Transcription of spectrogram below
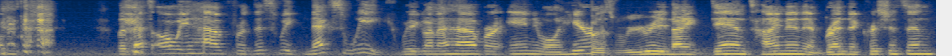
but that's all we have for this week. Next week we're going to have our annual heroes. Reunite Dan Tynan and Brenda Christensen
